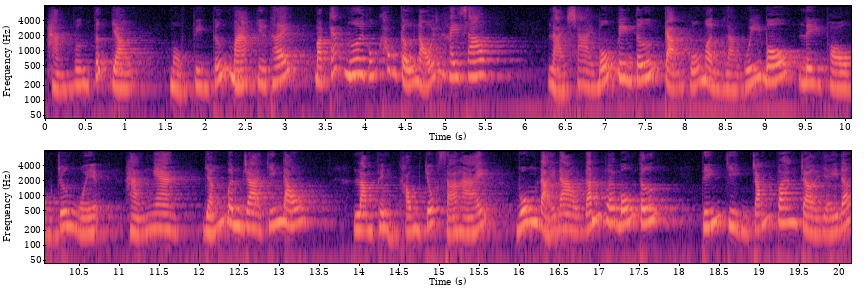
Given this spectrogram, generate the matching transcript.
Hạng vương tức giận một viên tướng mạc như thế Mà các ngươi cũng không cự nổi hay sao? Lại sai bốn viên tướng cạnh của mình là Quý Bố, Ly Phồn, Trương Nguyệt, Hạng Ngang Dẫn binh ra chiến đấu. Lâm Phiền không chút sợ hãi. Vung đại đao đánh với bốn tướng Tiếng chiên trống vang trời dậy đất.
